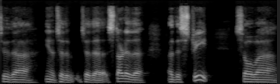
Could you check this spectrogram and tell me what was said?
to the you know to the to the start of the of the street. So uh,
